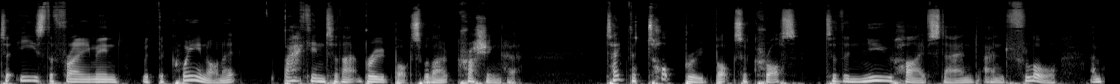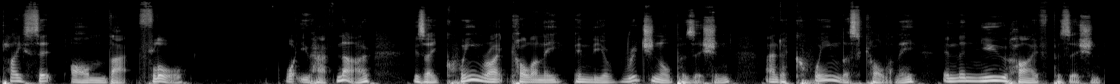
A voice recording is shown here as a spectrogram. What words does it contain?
to ease the frame in with the queen on it back into that brood box without crushing her. Take the top brood box across to the new hive stand and floor and place it on that floor. What you have now is a queen right colony in the original position and a queenless colony in the new hive position.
